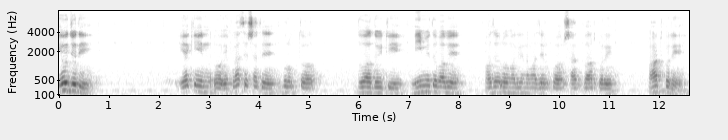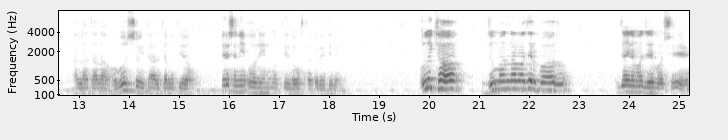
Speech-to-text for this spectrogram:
কেউ যদি ইয়াকিন ও এখলাসের সাথে উপরোক্ত দোয়া দুইটি নিয়মিতভাবে ফজর ও মাগরিব নামাজের পর সাতবার করে পাঠ করে, আল্লাহ তাআলা অবশ্যই তার যাবতীয় পেরেশানি ও ঋণ মুক্তির ব্যবস্থা করে দিবেন। উল্লেখ্য জুম্মান নামাজের পর যাই নামাজে বসে,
